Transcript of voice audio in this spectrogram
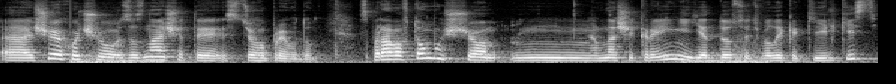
Е, Що я хочу зазначити з цього приводу? Справа в тому, що в нашій країні є досить велика кількість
